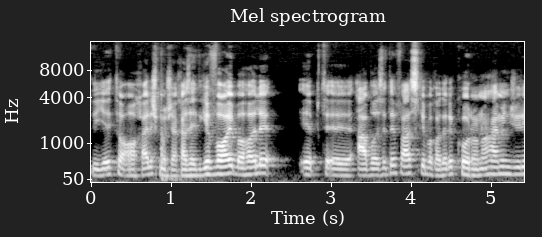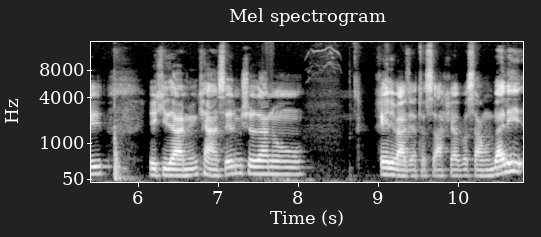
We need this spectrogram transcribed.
دیگه تا آخرش مشخصه. دیگه وای به حال عواسط فصل که به خاطر کرونا همینجوری یکی در میون کنسل می‌شدن و خیلی وضعیت سخت کرد واسمون. ولی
